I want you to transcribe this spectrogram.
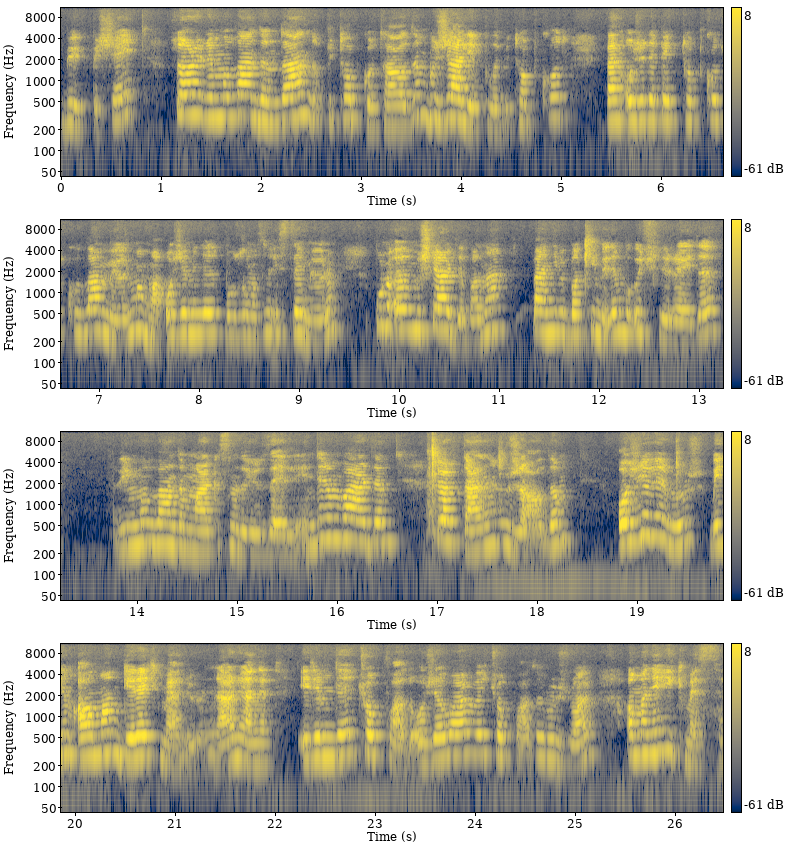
büyük bir şey. Sonra Rimmel London'dan bir top coat aldım. Bu jel yapılı bir top coat. Ben ojede pek top coat kullanmıyorum ama ojemin de bozulmasını istemiyorum. Bunu övmüşlerdi bana. Ben de bir bakayım dedim. Bu 3 liraydı. Rimmel London markasında da %50 indirim vardı. 4 tane ruj aldım. Oje ve ruj benim almam gerekmeyen ürünler. Yani elimde çok fazla oje var ve çok fazla ruj var. Ama ne hikmetse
